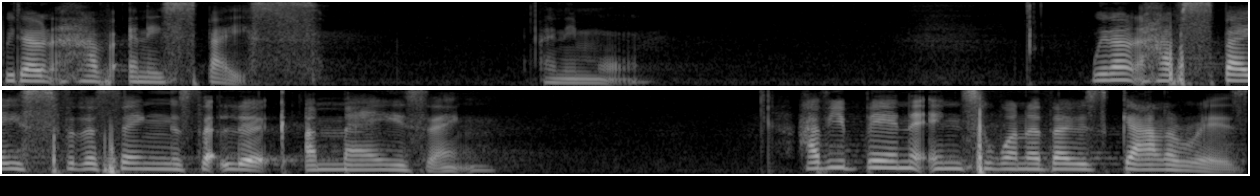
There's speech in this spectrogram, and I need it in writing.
We don't have any space anymore. We don't have space for the things that look amazing. Have you been into one of those galleries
